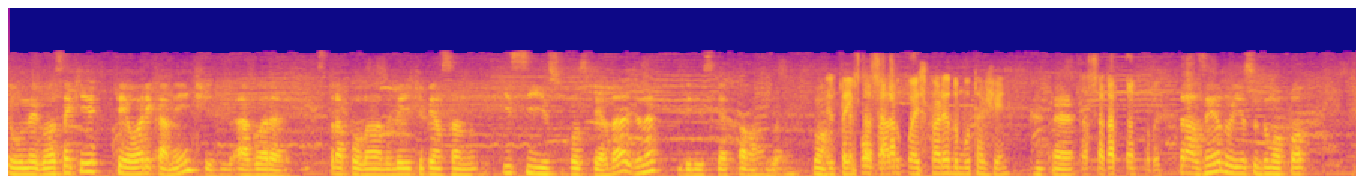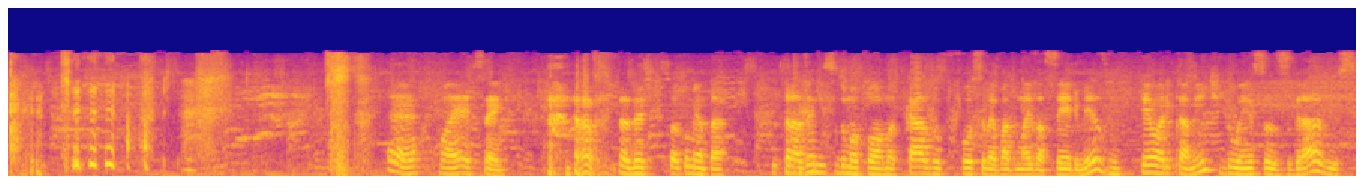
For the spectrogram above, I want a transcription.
o, o negócio é que, teoricamente, agora extrapolando, meio que pensando, e se isso fosse verdade, né? O Vinícius quer falar agora. Bom, Ele tá tá empolgado com a história do mutagênio. é, Tá se adaptando também. trazendo isso de uma forma. é, ué, segue. Não, Deixa eu só comentar. Trazendo isso de uma forma, caso fosse levado mais a sério mesmo, teoricamente, doenças graves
